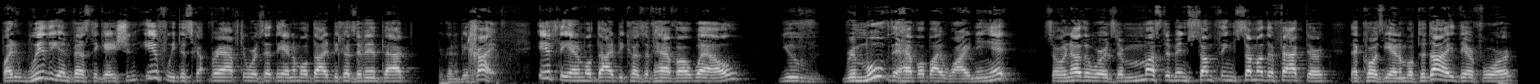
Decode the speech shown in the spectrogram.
But with the investigation, if we discover afterwards that the animal died because of impact, you're going to be chayiv. If the animal died because of hevel, well, you've removed the hevel by widening it. So in other words, there must have been something, some other factor that caused the animal to die. Therefore,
